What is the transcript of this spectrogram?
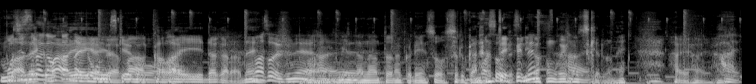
文字面が分かんないと思うんですけれども、まいだからね。まあそうですね。はい。まあみんななんとなく連想するかなまあっていうふうにそうですね。思いますけどね。はい。はい。ははい。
